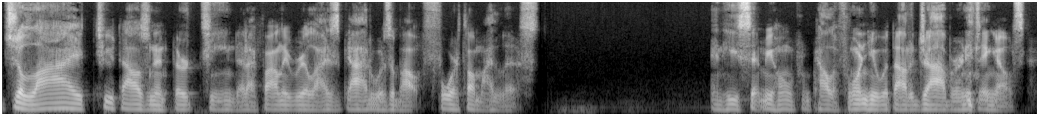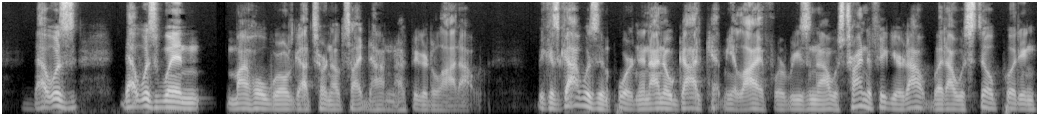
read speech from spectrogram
July 2013 that I finally realized God was about fourth on my list. And he sent me home from California without a job or anything else. That was that was when my whole world got turned upside down and I figured a lot out. Because God was important and I know God kept me alive for a reason. I was trying to figure it out, but I was still putting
